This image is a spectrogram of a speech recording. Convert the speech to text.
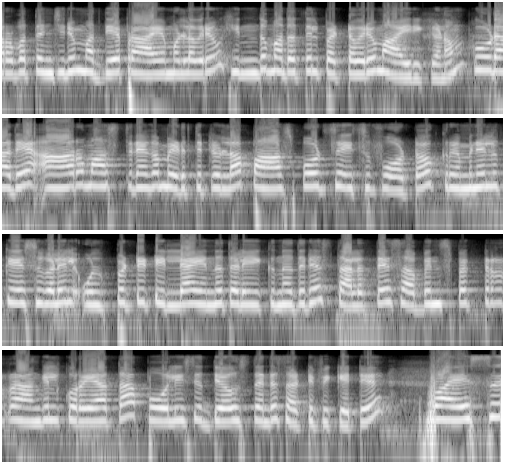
അറുപത്തഞ്ചിനും മധ്യേ പ്രായമുള്ളവരും ഹിന്ദു മതത്തിൽപ്പെട്ടവരും ആയിരിക്കണം. കൂടാതെ ആറു മാസത്തിനകം എടുത്തിട്ടുള്ള പാസ്പോർട്ട് സൈസ് ഫോട്ടോ ക്രിമിനൽ കേസുകളിൽ ഉൾപ്പെട്ടിട്ടില്ല എന്ന് തെളിയിക്കുന്നതിന് സ്ഥലത്തെ സബ് ഇൻസ്പെക്ടർ റാങ്കിൽ കുറയാത്ത പോലീസ് ഉദ്യോഗസ്ഥന്റെ സർട്ടിഫിക്കറ്റ് വയസ്സ്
